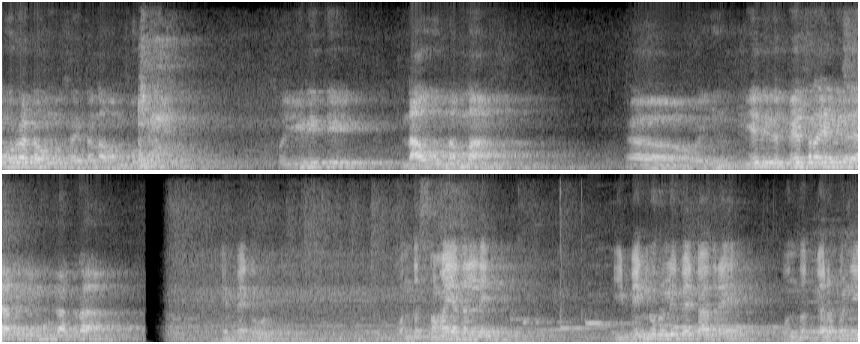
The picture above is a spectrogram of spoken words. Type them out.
ಹೋರಾಟವನ್ನು ಸಹಿತ ನಾವು ಅನ್ಕೋಬೇಕು ಸೊ ಈ ರೀತಿ ನಾವು ನಮ್ಮ ಏನಿದೆ, ಬೇಸರ ಏನಿದೆ, ಅದು ನಿಮ್ಮ ಮುಖಾಂತರ ಹೆಮ್ಮೆಗೌಡ ಒಂದು ಸಮಯದಲ್ಲಿ ಈ ಬೆಂಗಳೂರು ಉಳಿಬೇಕಾದ್ರೆ ಒಂದು ಗರ್ಭಿಣಿ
